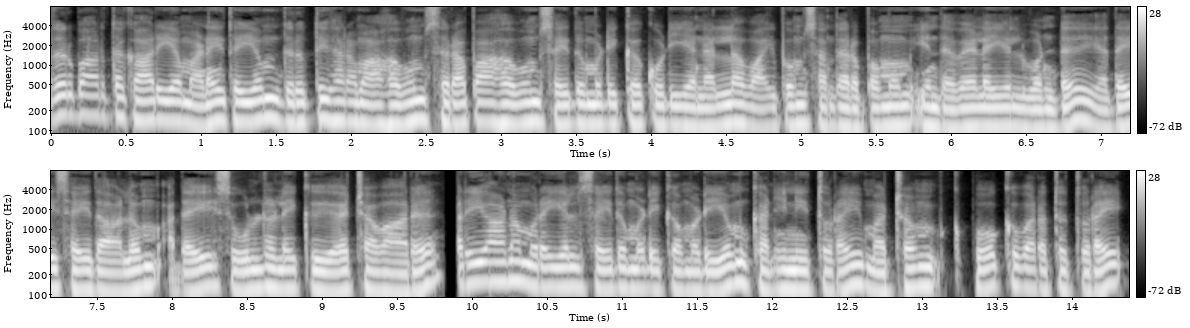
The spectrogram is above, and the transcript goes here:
எதிர்பார்த்த காரியம் அனைத்தையும் திருப்திகரமாகவும் சிறப்பாகவும் செய்து முடிக்கக்கூடிய நல்ல வாய்ப்பும் சந்தர்ப்பமும் இந்த வேளையில் உண்டு. எதை செய்தாலும் அதை சூழ்நிலைக்கு ஏற்றவாறு சரியான முறையில் செய்து முடிக்க முடியும். கணினித்துறை மற்றும் போக்குவரத்து துறை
